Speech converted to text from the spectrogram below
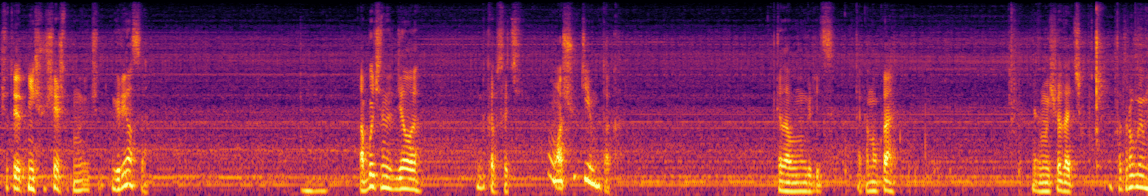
Что-то я не ощущаю, что он грелся. Обычно это дело, ну, как сказать, ну, ощутимо так. Когда он греется. Так, а ну-ка. Я думаю, еще датчик потрогаем.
